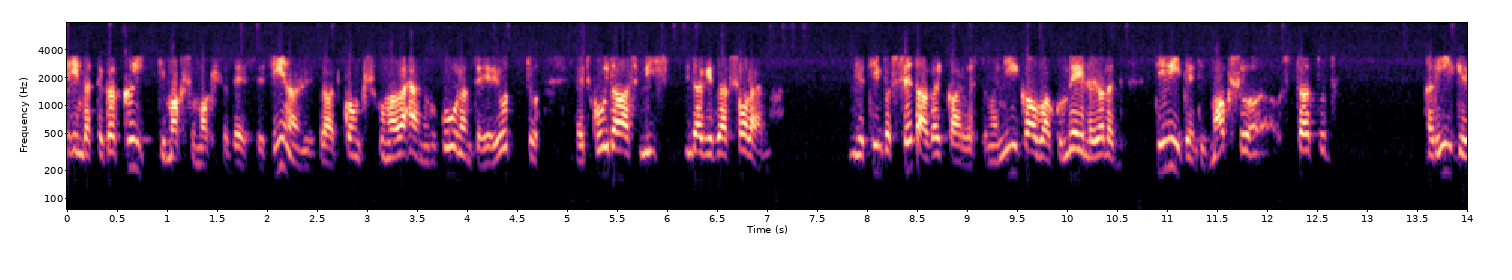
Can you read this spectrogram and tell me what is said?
esindate ka kõiki maksumaksjate eest ja siin on nüüd praegu konks, kui ma vähe nagu kuulan teie juttu, et kuidas, mis midagi peaks olema. nii et siin peab seda kõik arvestama, niikaua kui meil ei ole dividendid maksustatud, riigi,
